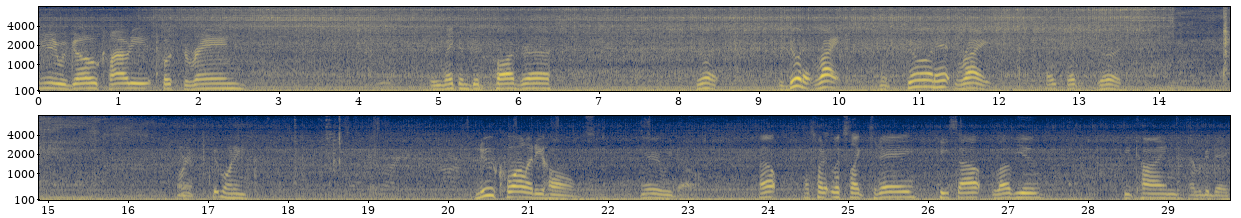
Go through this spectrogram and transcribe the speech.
Here we go, cloudy, it's supposed to rain. We're making good progress. Doing it. We're doing it right. We're doing it right. Place looks good. Morning. Good morning. New quality homes. Here we go. Well, that's what it looks like today. Peace out. Love you. Be kind. Have a good day.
